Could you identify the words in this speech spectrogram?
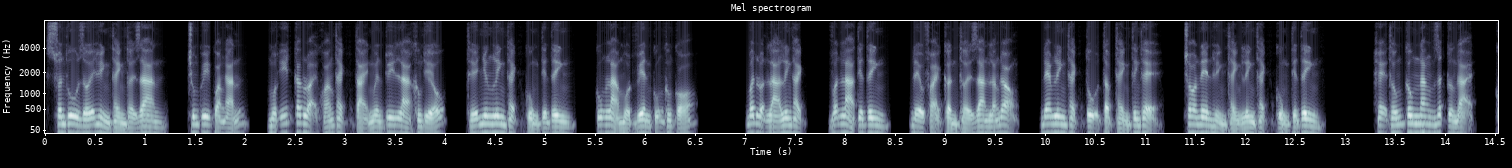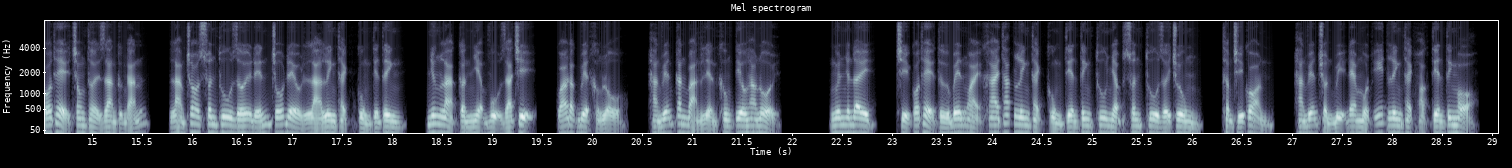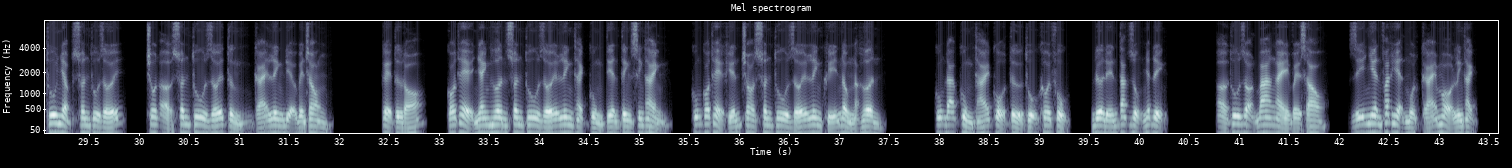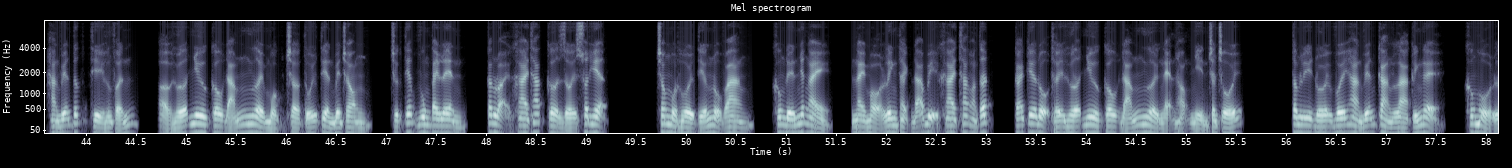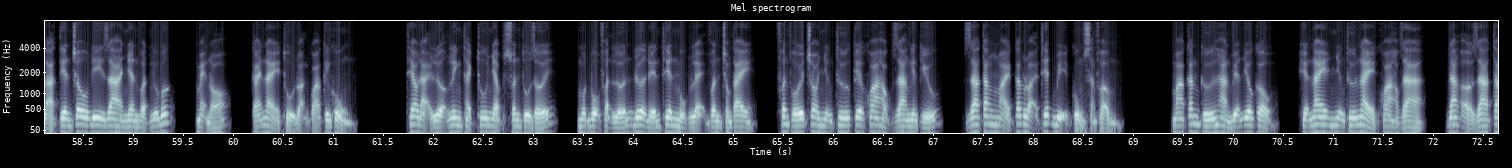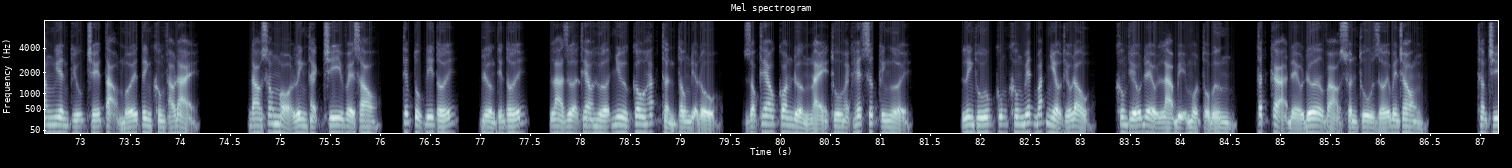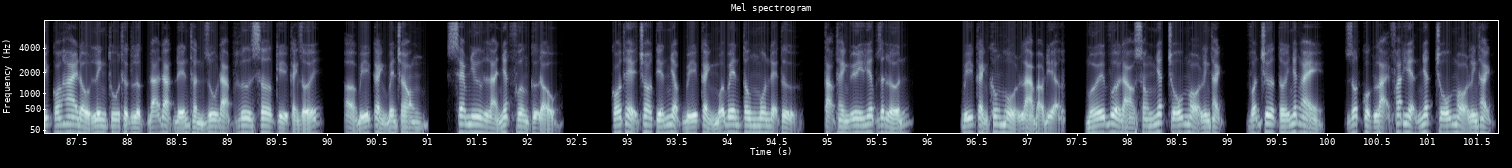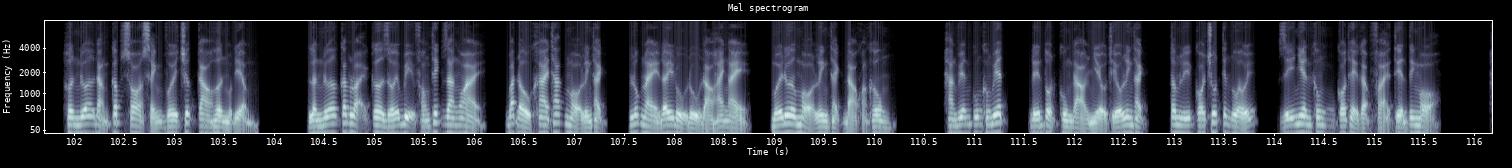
Xuân thu giới hình thành thời gian, trung quy quá ngắn, một ít các loại khoáng thạch tài nguyên tuy là không thiếu, thế nhưng linh thạch cùng tiên tinh cũng là một viên cũng không có. Bất luận là linh thạch, vẫn là tiên tinh, đều phải cần thời gian lắng động đem linh thạch tụ tập thành tinh thể, cho nên hình thành linh thạch cùng tiên tinh. Hệ thống công năng rất cường đại, có thể trong thời gian cực ngắn, làm cho xuân thu giới đến chỗ đều là linh thạch cùng tiên tinh, nhưng là cần nhiệm vụ giá trị quá đặc biệt khổng lồ, hàn viễn căn bản liền không tiêu hao nổi. Nguyên nhân đây, chỉ có thể từ bên ngoài khai thác linh thạch cùng tiên tinh thu nhập xuân thu giới chung, thậm chí còn hàn viễn chuẩn bị đem một ít linh thạch hoặc tiên tinh mỏ thu nhập xuân thu giới trôn ở xuân thu giới từng cái linh địa bên trong. Kể từ đó, có thể nhanh hơn xuân thu giới linh thạch cùng tiên tinh sinh thành, cũng có thể khiến cho xuân thu giới linh khí nồng nặc hơn. Cũng đã cùng thái cổ tử thụ khôi phục, đưa đến tác dụng nhất định. Ở thu dọn ba ngày về sau, dĩ nhiên phát hiện một cái mỏ linh thạch, hàn viễn tức thì hưng phấn, ở hứa như câu đám người mục chờ túi tiền bên trong, trực tiếp vung tay lên, các loại khai thác cơ giới xuất hiện. Trong một hồi tiếng nổ vang, không đến những ngày, này mỏ linh thạch đã bị khai thác hoàn tất, cái kia độ thấy hứa như câu đám người nghẹn họng nhìn chân chối tâm lý đối với hàn viễn càng là kính nghệ, không hổ là tiên châu đi ra nhân vật ngữ bức, mẹ nó, cái này thủ đoạn quá kinh khủng. Theo đại lượng linh thạch thu nhập xuân thu giới, một bộ phận lớn đưa đến thiên mục lệ vân trong tay, phân phối cho những thứ kia khoa học gia nghiên cứu, gia tăng mại các loại thiết bị cùng sản phẩm. Mà căn cứ hàn viễn yêu cầu, hiện nay những thứ này khoa học gia đang ở gia tăng nghiên cứu chế tạo mới tinh không pháo đài. Đào xong mỏ linh thạch chi về sau, tiếp tục đi tới, đường tiến tới, là dựa theo hứa như câu hắc thần tông địa đồ, dọc theo con đường này thu hoạch hết sức kinh người. Linh thú cũng không biết bắt nhiều thiếu đầu không thiếu đều là bị một tổ bừng tất cả đều đưa vào xuân thu giới bên trong. Thậm chí có hai đầu linh thu thực lực đã đạt đến thần du đạp hư sơ kỳ cảnh giới, ở bí cảnh bên trong, xem như là nhất phương cự đầu. Có thể cho tiến nhập bí cảnh mỗi bên tông môn đệ tử, tạo thành uy hiếp rất lớn. Bí cảnh không hổ là bảo địa, mới vừa đào xong nhất chỗ mỏ linh thạch, vẫn chưa tới nhất ngày, rốt cuộc lại phát hiện nhất chỗ mỏ linh thạch, hơn nữa đẳng cấp so sánh với trước cao hơn một điểm. Lần nữa các loại cơ giới bị phóng thích ra ngoài, bắt đầu khai thác mỏ linh thạch, lúc này đây đủ đủ đào hai ngày, mới đưa mỏ linh thạch đào khoảng không. Hàn viễn cũng không biết, đến tột cùng đào nhiều thiếu linh thạch tâm lý có chút tiếc nuối, dĩ nhiên không có thể gặp phải tiên tinh mỏ.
